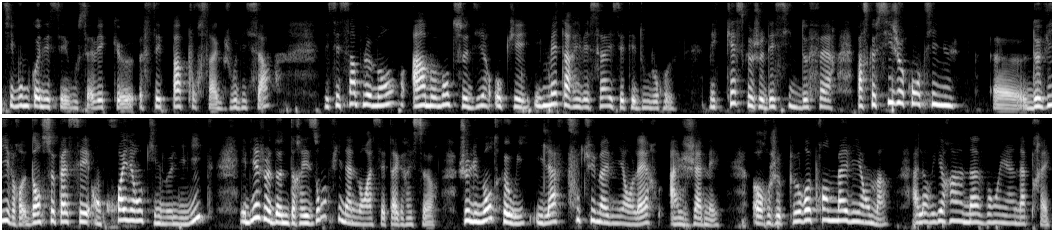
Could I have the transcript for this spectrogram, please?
Si vous me connaissez, vous savez que c'est pas pour ça que je vous dis ça. Mais c'est simplement à un moment de se dire, OK, il m'est arrivé ça et c'était douloureux. Mais qu'est-ce que je décide de faire? Parce que si je continue euh, de vivre dans ce passé en croyant qu'il me limite, eh bien je donne raison finalement à cet agresseur. Je lui montre que oui, il a foutu ma vie en l'air à jamais. Or, je peux reprendre ma vie en main. Alors il y aura un avant et un après,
